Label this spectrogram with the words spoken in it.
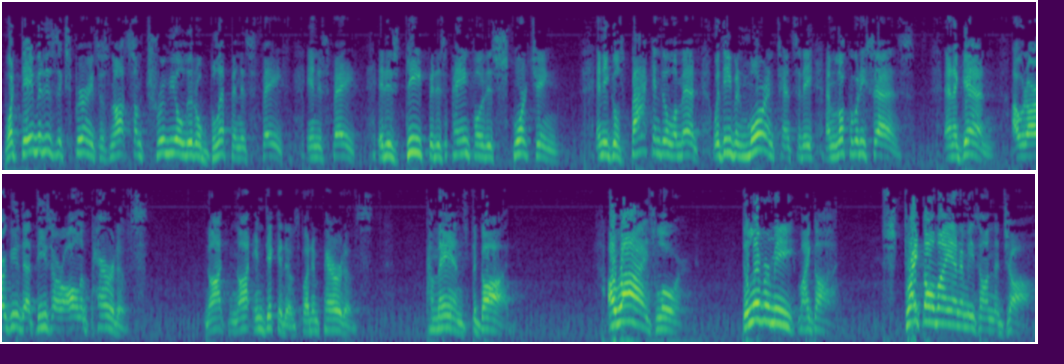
What David has experienced is not some trivial little blip in his faith, in his faith. It is deep, it is painful, it is scorching. And he goes back into lament with even more intensity, and look at what he says. And again, I would argue that these are all imperatives. Not, not indicatives, but imperatives. Commands to God. Arise, Lord. Deliver me, my God. Strike all my enemies on the jaw.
